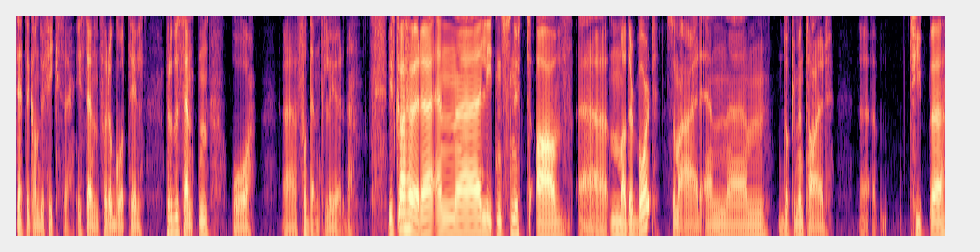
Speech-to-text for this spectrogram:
dette kan du fikse, istedenfor å gå til produsenten og uh, få dem til å gjøre det. Vi skal høre en uh, liten snutt av uh, Motherboard, som er en um, dokumentartype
